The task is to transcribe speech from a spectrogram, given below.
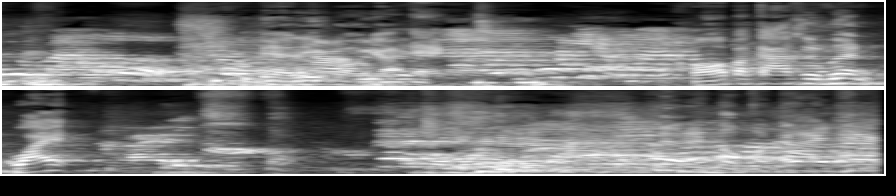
ออมาเออแพรรี่บอกอย่าแอคอ๋อปากกาคืนเพื่อนไว้ใช่เดี๋ยวได้ตบประกายแท่ง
